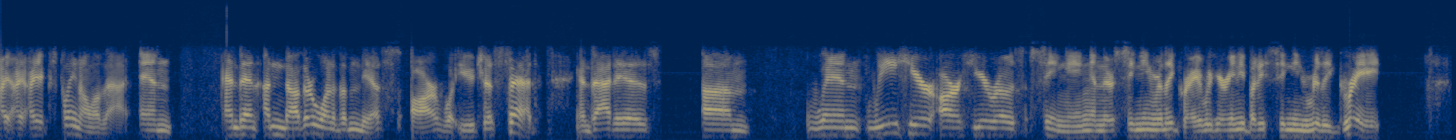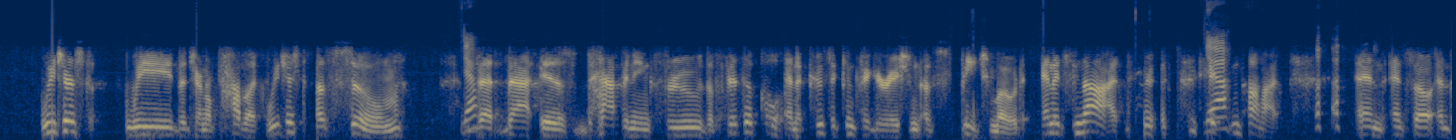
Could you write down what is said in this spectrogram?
I, I, I explain all of that. And and then another one of the myths are what you just said, and that is um, when we hear our heroes singing and they're singing really great. We hear anybody singing really great. We just we the general public we just assume Yeah. that that is happening through the physical and acoustic configuration of speech mode, and it's not. Yeah. it's not. and and so and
